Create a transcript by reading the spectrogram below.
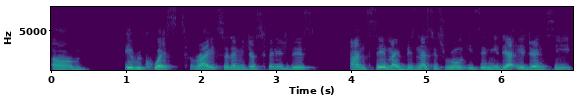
um, a request, right? So let me just finish this and say my business's role is a media agency,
